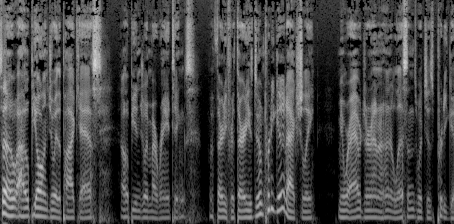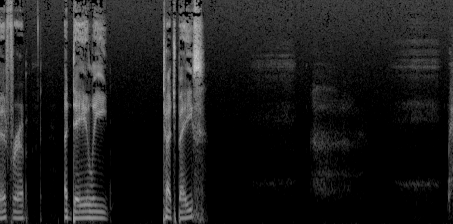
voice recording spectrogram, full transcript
So I hope you all enjoy the podcast. I hope you enjoy my rantings. The 30 for 30 is doing pretty good, actually. I mean, we're averaging around 100 lessons, which is pretty good for a, a daily touch base. Man,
